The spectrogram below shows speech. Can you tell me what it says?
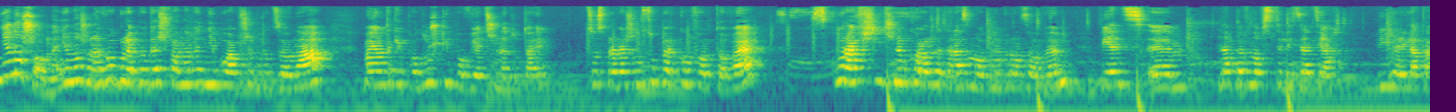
nienoszone, nienoszone, w ogóle podeszwa nawet nie była przybrudzona. Mają takie poduszki powietrzne tutaj, co sprawia, że są super komfortowe. Skóra w ślicznym kolorze, teraz modnym, brązowym, więc ym, na pewno w stylizacjach bliżej lata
